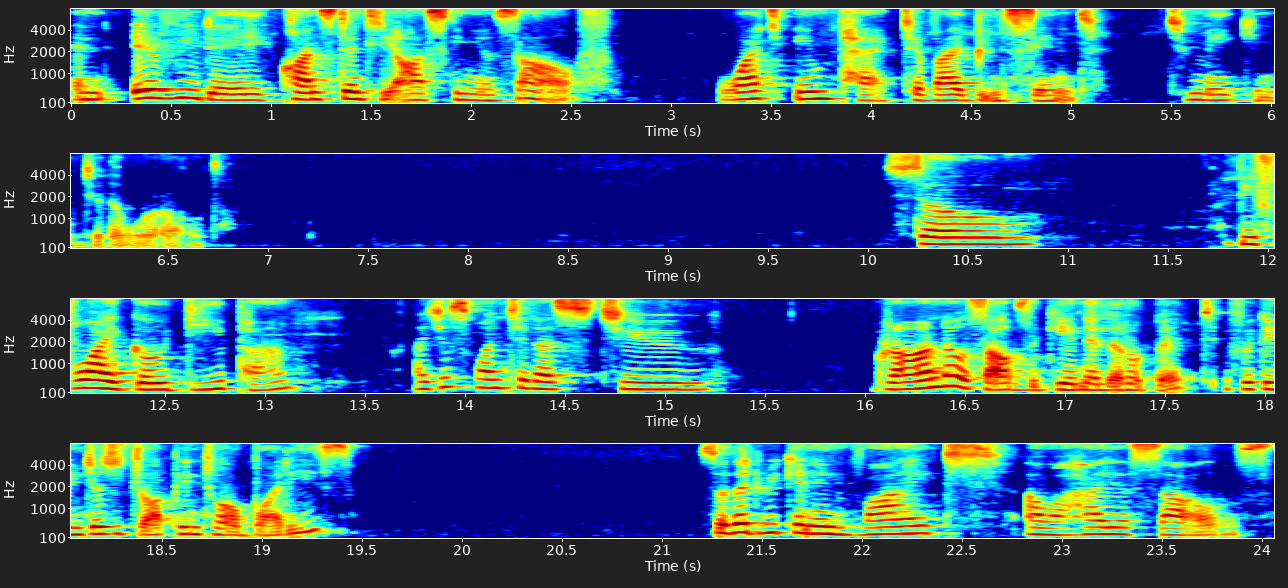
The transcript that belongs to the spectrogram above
And every day, constantly asking yourself, what impact have I been sent to make into the world? So before I go deeper, I just wanted us to ground ourselves again a little bit. If we can just drop into our bodies so that we can invite our higher selves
